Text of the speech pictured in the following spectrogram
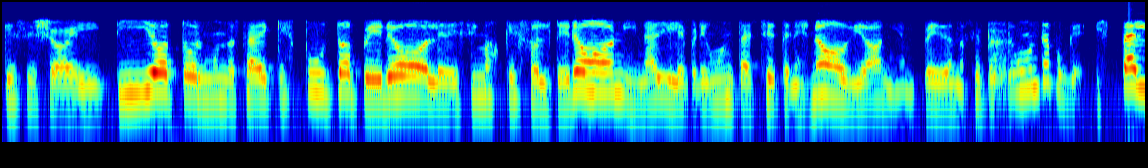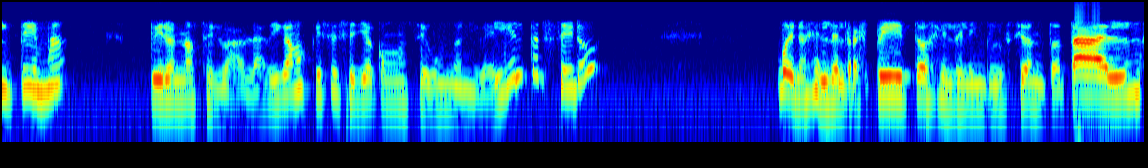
qué sé yo, el tío, todo el mundo sabe que es puto, pero le decimos que es solterón y nadie le pregunta, che, tenés novio, ni en pedo no se pregunta, porque está el tema, pero no se lo habla. Digamos que ese sería como un segundo nivel. Y el tercero, bueno, es el del respeto, es el de la inclusión total,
